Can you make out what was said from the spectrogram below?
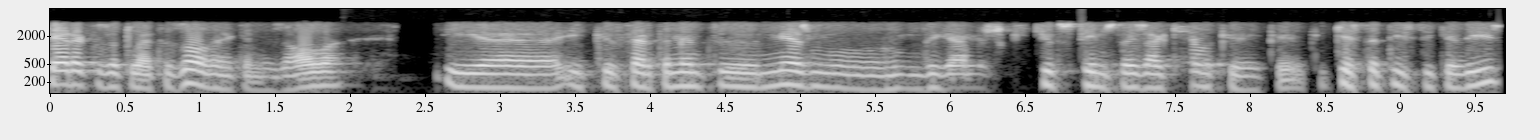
quer é que os atletas honrem a camisola, e, uh, e, que certamente mesmo, digamos, que o destino seja aquele que, que, que a estatística diz,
